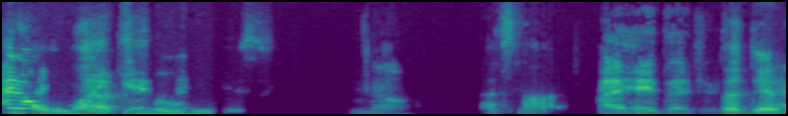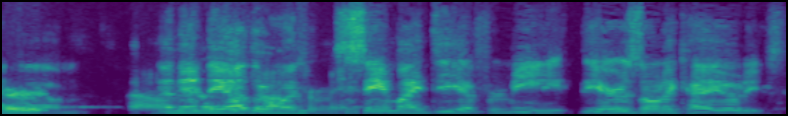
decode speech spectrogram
I don't Mighty like Ducks it. movies. No, That's not. I hate that jersey. That it hurt. Um, No, and then the other one, same idea for me, the Arizona Coyotes.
